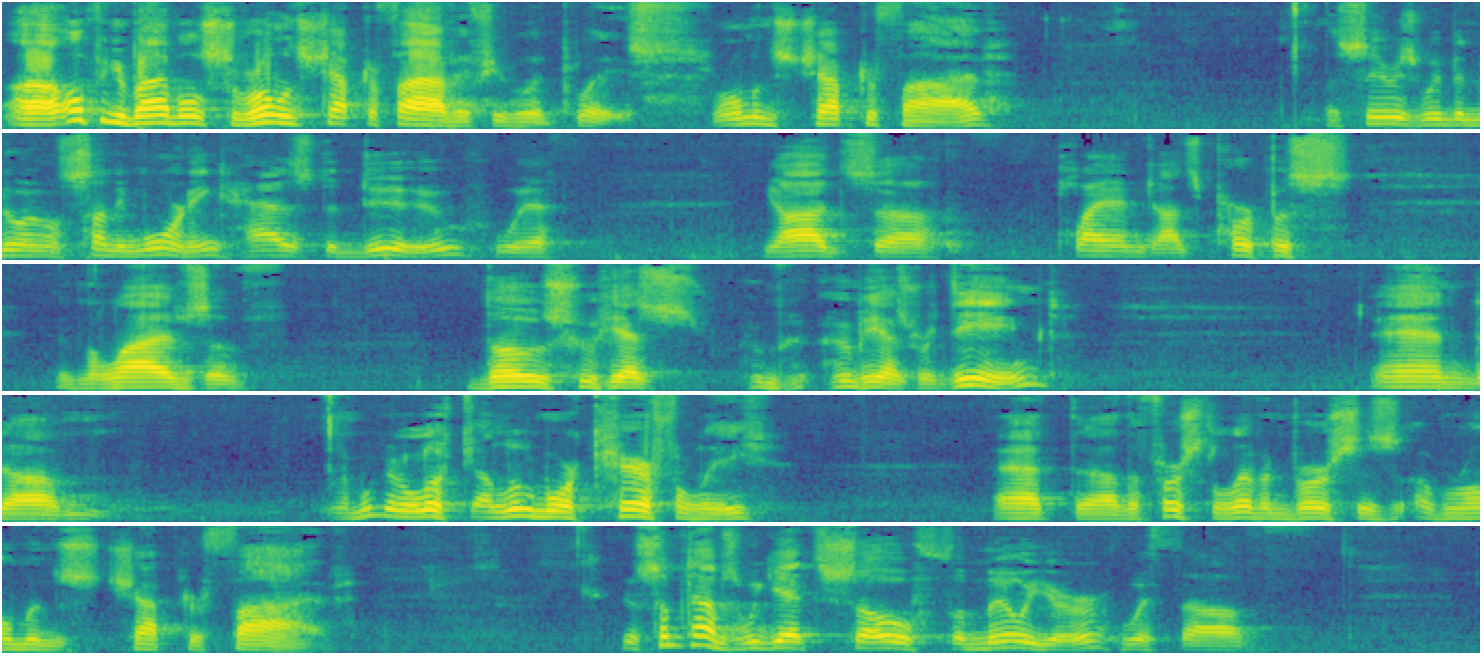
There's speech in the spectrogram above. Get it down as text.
Uh, open your Bibles to Romans chapter 5, if you would, please. Romans chapter 5. The series we've been doing on Sunday morning has to do with God's uh, plan, God's purpose in the lives of those who he has, whom, whom He has redeemed. And, um, and we're going to look a little more carefully at uh, the first 11 verses of Romans chapter 5. You know, sometimes we get so familiar with uh,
